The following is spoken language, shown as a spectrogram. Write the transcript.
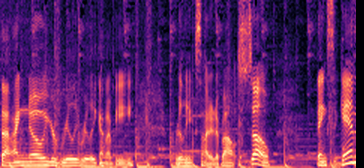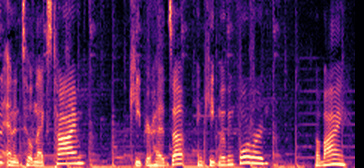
that I know you're really, really going to be really excited about. So, thanks again. And until next time, keep your heads up and keep moving forward. Bye bye.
